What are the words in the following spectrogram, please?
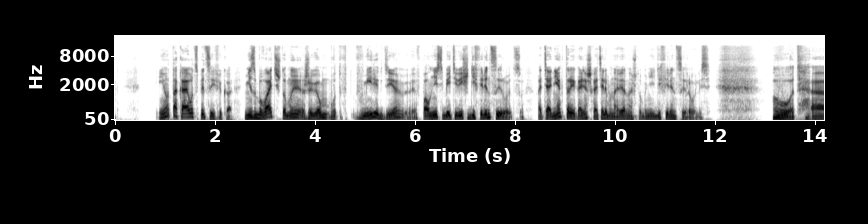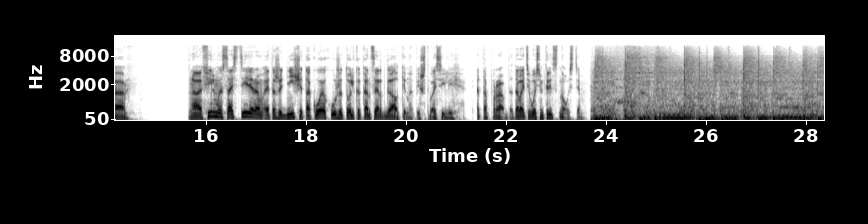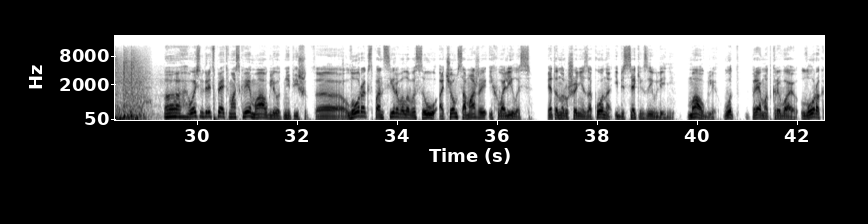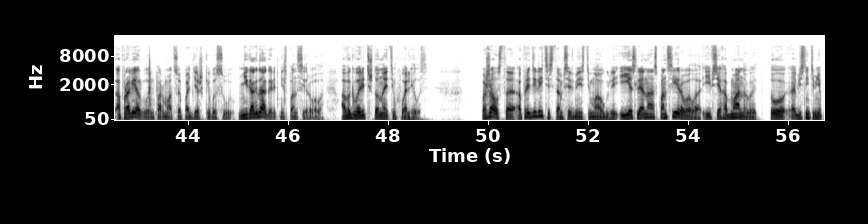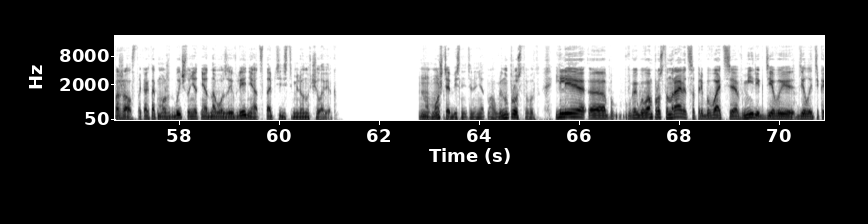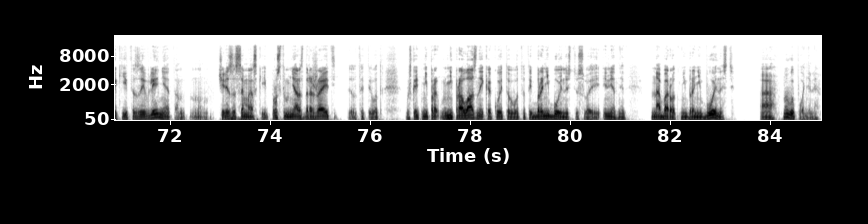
И вот такая вот специфика. Не забывайте, что мы живем вот в, в мире, где вполне себе эти вещи дифференцируются. Хотя некоторые, конечно, хотели бы, наверное, чтобы не дифференцировались. Вот. А, а, фильмы со Стиллером — это же днище такое, хуже только концерт Галкина, пишет Василий. Это правда. Давайте, 8.30 новости. Uh, 8.35 в Москве, Маугли вот мне пишет. Uh, спонсировала ВСУ, о чем сама же и хвалилась. Это нарушение закона и без всяких заявлений. Маугли, вот прямо открываю, Лорак опровергла информацию о поддержке ВСУ. Никогда, говорит, не спонсировала. А вы говорите, что она этим хвалилась. Пожалуйста, определитесь там все вместе, Маугли. И если она спонсировала и всех обманывает, то объясните мне, пожалуйста, как так может быть, что нет ни одного заявления от 150 миллионов человек? Ну, можете объяснить или нет, Маугли? Ну, просто вот. Или э, как бы вам просто нравится пребывать в мире, где вы делаете какие-то заявления там ну, через смс и просто меня раздражаете вот этой вот, как бы сказать, непро, непролазной какой-то вот этой бронебойностью своей. И нет, нет, наоборот, не бронебойность, а, ну, вы поняли.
